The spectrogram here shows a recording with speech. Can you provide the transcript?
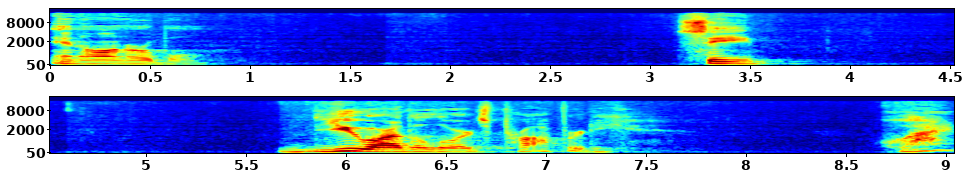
and honorable. See, you are the Lord's property. What?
